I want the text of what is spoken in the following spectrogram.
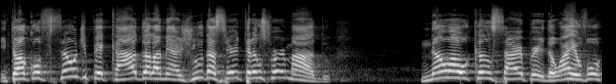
Então a confissão de pecado, ela me ajuda a ser transformado. Não a alcançar perdão. Ah, eu vou,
